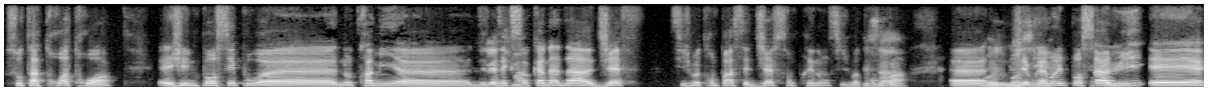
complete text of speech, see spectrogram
sont à 3-3. Et j'ai une pensée pour euh, notre ami euh, des Texans. Canada, Jeff. Si je me trompe pas, c'est Jeff son prénom, si je me trompe pas. Euh, j'ai vraiment une pensée à lui. Et,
